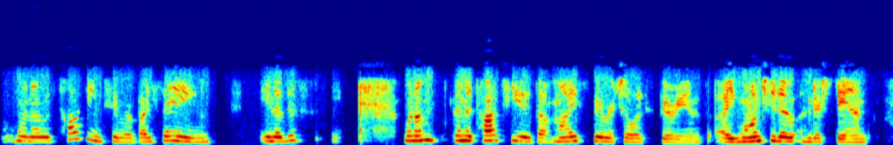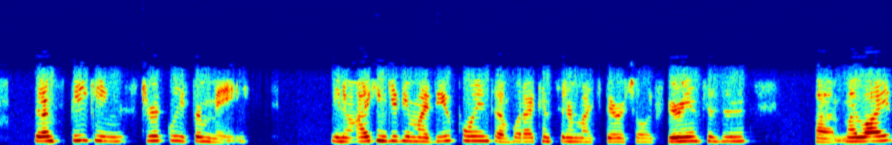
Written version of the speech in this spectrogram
when I was talking to her by saying you know this when i'm going to talk to you about my spiritual experience i want you to understand that i'm speaking strictly for me you know i can give you my viewpoint of what i consider my spiritual experiences in uh, my life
